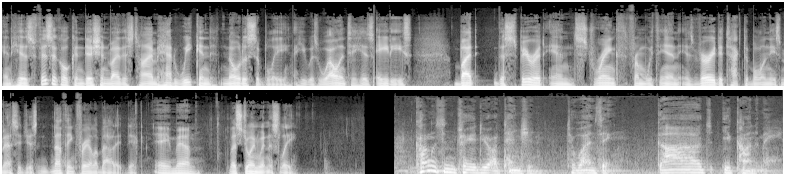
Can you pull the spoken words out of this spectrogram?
and his physical condition by this time had weakened noticeably. He was well into his 80s, but the spirit and strength from within is very detectable in these messages. Nothing frail about it, Dick. Amen. Let's join Witness Lee. Concentrate your attention to one thing God's economy.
